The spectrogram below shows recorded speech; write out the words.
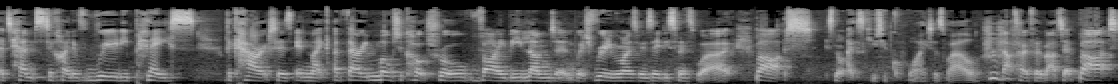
attempts to kind of really place the characters in like a very multicultural, vibey London, which really reminds me of Zadie Smith's work, but it's not executed quite as well. That's how I feel about it. But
